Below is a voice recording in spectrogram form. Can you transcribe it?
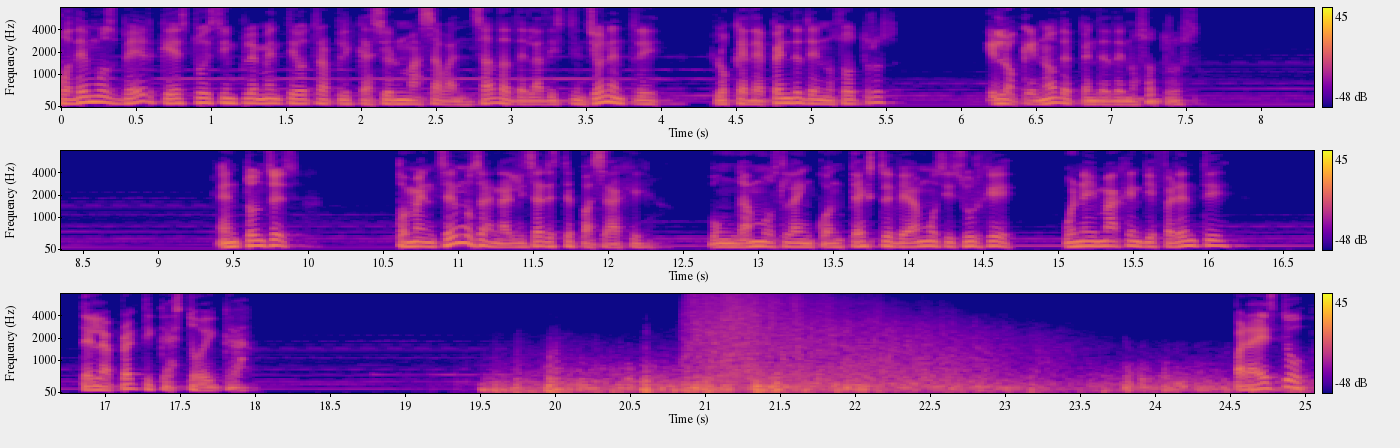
podemos ver que esto es simplemente otra aplicación más avanzada de la distinción entre lo que depende de nosotros y lo que no depende de nosotros. Entonces, comencemos a analizar este pasaje, pongámosla en contexto y veamos si surge una imagen diferente de la práctica estoica. Para esto,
